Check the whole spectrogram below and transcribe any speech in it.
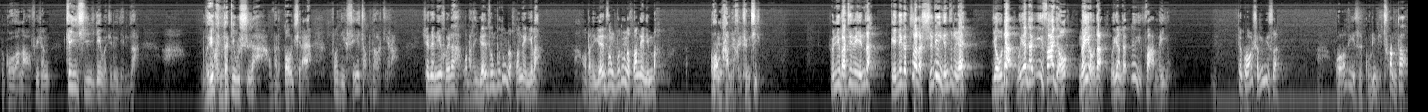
说国王啊，我非常珍惜你给我这锭银子，啊，唯恐它丢失啊，我把它包起来，放在谁也找不到的地方。现在您回来了，我把它原封不动的还给你吧，啊，我把它原封不动的还给您吧。国王看着很生气，说你把这锭银子给那个赚了十锭银子的人，有的我让他愈发有，没有的我让他愈发没有。这国王什么意思啊？啊，国王的意思是鼓励你创造。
